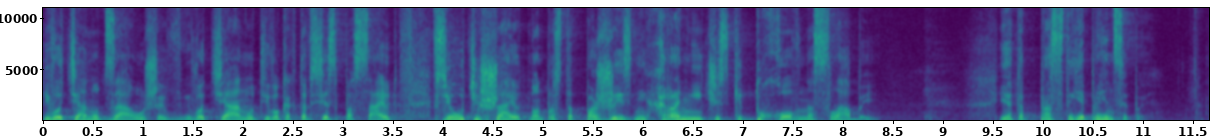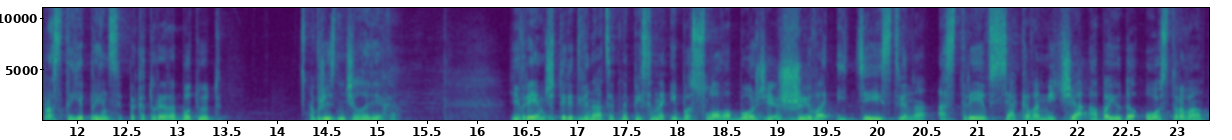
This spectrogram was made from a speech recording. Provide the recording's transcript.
Его тянут за уши, его тянут, его как-то все спасают, все утешают. Но он просто по жизни хронически духовно слабый. И это простые принципы. Простые принципы, которые работают в жизни человека – Евреям 4.12 написано, «Ибо Слово Божье живо и действенно, острее всякого меча обоюда острова,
